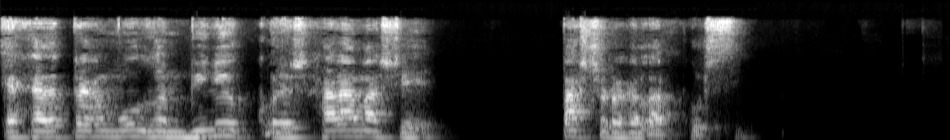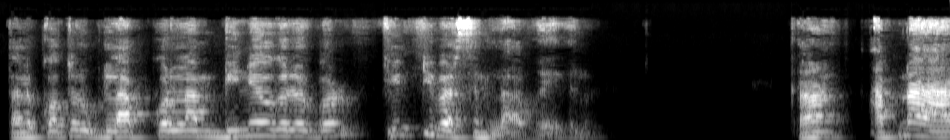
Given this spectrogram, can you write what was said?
এক হাজার টাকা মূলধন বিনিয়োগ করে সারা মাসে পাঁচশো টাকা লাভ করছি। তাহলে কতটুকু লাভ করলাম বিনিয়োগের উপর? ফিফটি পার্সেন্ট লাভ হয়ে গেল। কারণ আপনার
